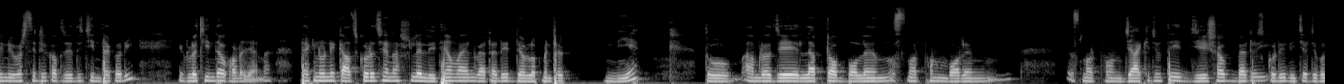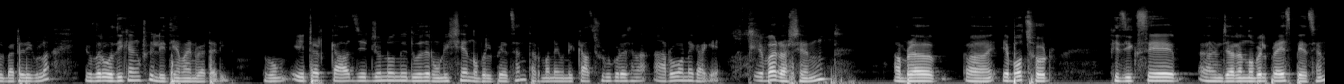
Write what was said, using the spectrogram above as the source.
ইউনিভার্সিটির কথা যদি চিন্তা করি, এগুলো চিন্তাও করা যায় না। দেখেন উনি কাজ করেছেন আসলে লিথিয়াম আয়ন ব্যাটারির ডেভেলপমেন্টের নিয়ে। তো আমরা যে ল্যাপটপ বলেন স্মার্টফোন বলেন স্মার্টফোন যা কিছুতে যেসব ব্যাটারি করি রিচার্জেবল ব্যাটারিগুলো এগুলোর অধিকাংশই লিথিয়াম আয়ন ব্যাটারি এবং এটার কাজের জন্য উনি দু হাজার উনিশে নোবেল পেয়েছেন তার মানে উনি কাজ শুরু করেছেন আরও অনেক আগে। এবার আসেন আমরা এবছর ফিজিক্সে যারা নোবেল প্রাইজ পেয়েছেন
